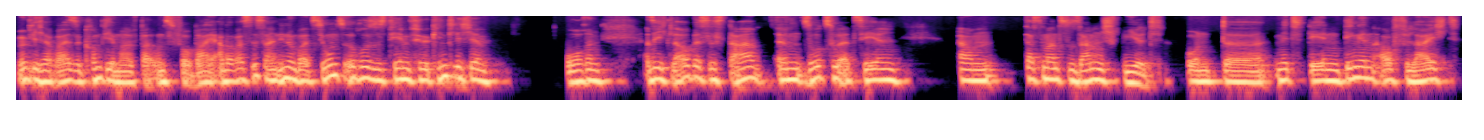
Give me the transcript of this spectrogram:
möglicherweise kommt ihr mal bei uns vorbei. Aber was ist ein Innovationsökosystem für kindliche Ohren? Also ich glaube, es ist da ähm, so zu erzählen, ähm, dass man zusammenspielt und äh, mit den Dingen auch vielleicht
